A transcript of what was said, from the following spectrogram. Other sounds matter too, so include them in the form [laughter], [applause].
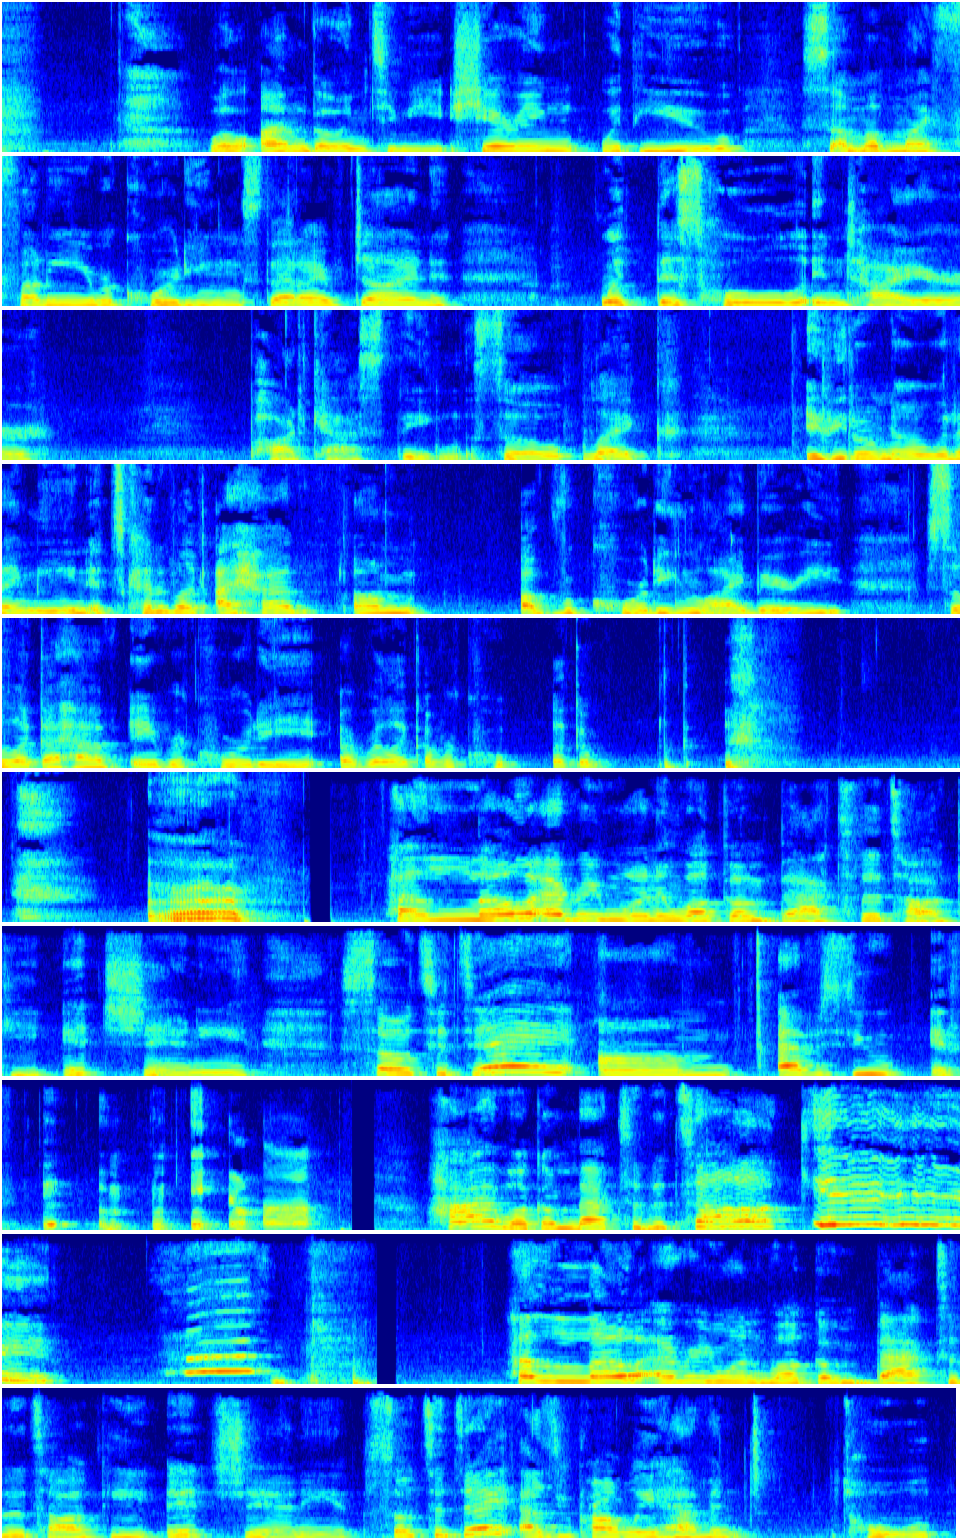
well, I'm going to be sharing with you some of my funny recordings that I've done with this whole entire podcast thing. So, like, if you don't know what I mean, it's kind of like I have um a recording library. So like I have a recording, a like a record, like a Hello, everyone, and welcome back to the talkie. It's Shani. So today, um, as you, if, um, hi, welcome back to the talkie. Hello, everyone. Welcome back to the talkie. It's Shani. So today, as you probably haven't told,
